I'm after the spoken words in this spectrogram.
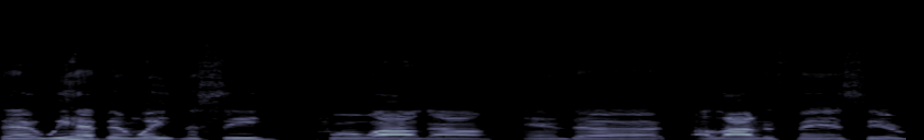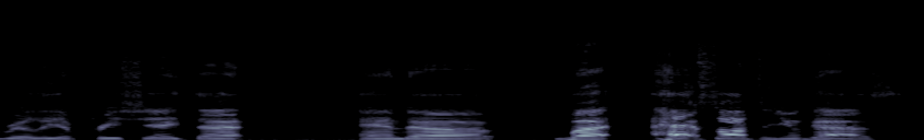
that we have been waiting to see for a while now, and uh, a lot of the fans here really appreciate that. And uh, but hats off to you guys.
